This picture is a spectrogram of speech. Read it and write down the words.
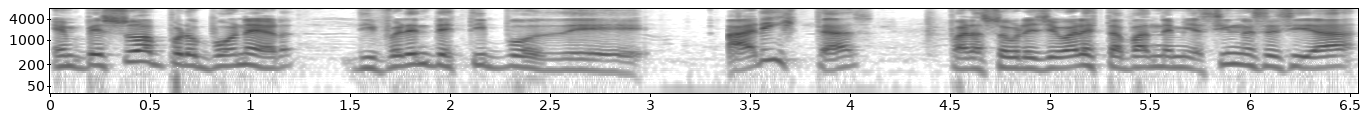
empezó a proponer diferentes tipos de aristas para sobrellevar esta pandemia sin necesidad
